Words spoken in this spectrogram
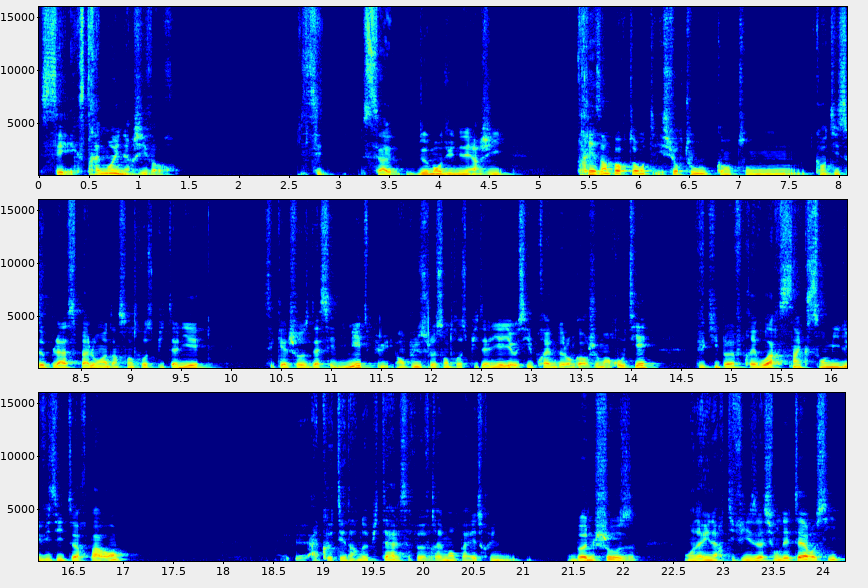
c'est extrêmement énergivore. Ça demande une énergie très importante et surtout quand, on, quand il se place pas loin d'un centre hospitalier, c'est quelque chose d'assez limite. Puis en plus, le centre hospitalier, il y a aussi le problème de l'engorgement routier vu qu'ils peuvent prévoir 500 000 visiteurs par an, à côté d'un hôpital, ça peut vraiment pas être une bonne chose. On a une artificialisation des terres aussi.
